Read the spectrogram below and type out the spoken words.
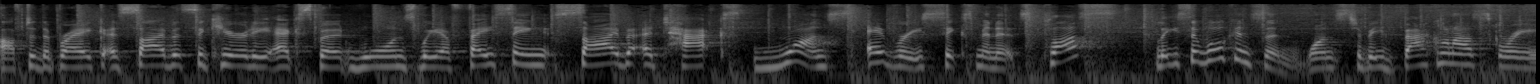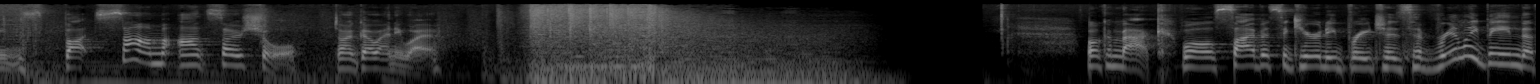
After the break, a cybersecurity expert warns we are facing cyber attacks once every six minutes. Plus, Lisa Wilkinson wants to be back on our screens, but some aren't so sure. Don't go anywhere. Welcome back. Well, cybersecurity breaches have really been the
